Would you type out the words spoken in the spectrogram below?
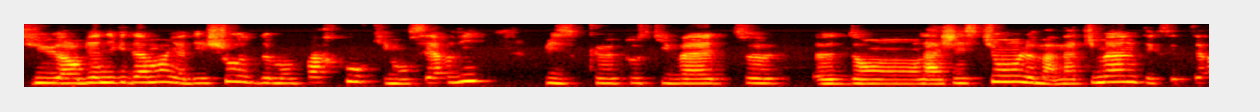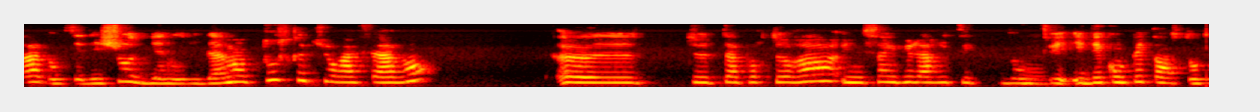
Tu, alors bien évidemment, il y a des choses de mon parcours qui m'ont servi, puisque tout ce qui va être euh, dans la gestion, le management, etc. Donc, c'est des choses, bien évidemment, tout ce que tu auras fait avant euh, t'apportera une singularité donc, et, des compétences. Donc,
